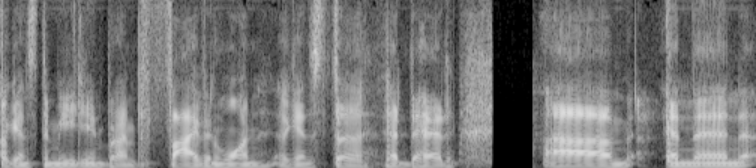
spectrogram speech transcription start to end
against the median, but I'm five and one against the head to head. And then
